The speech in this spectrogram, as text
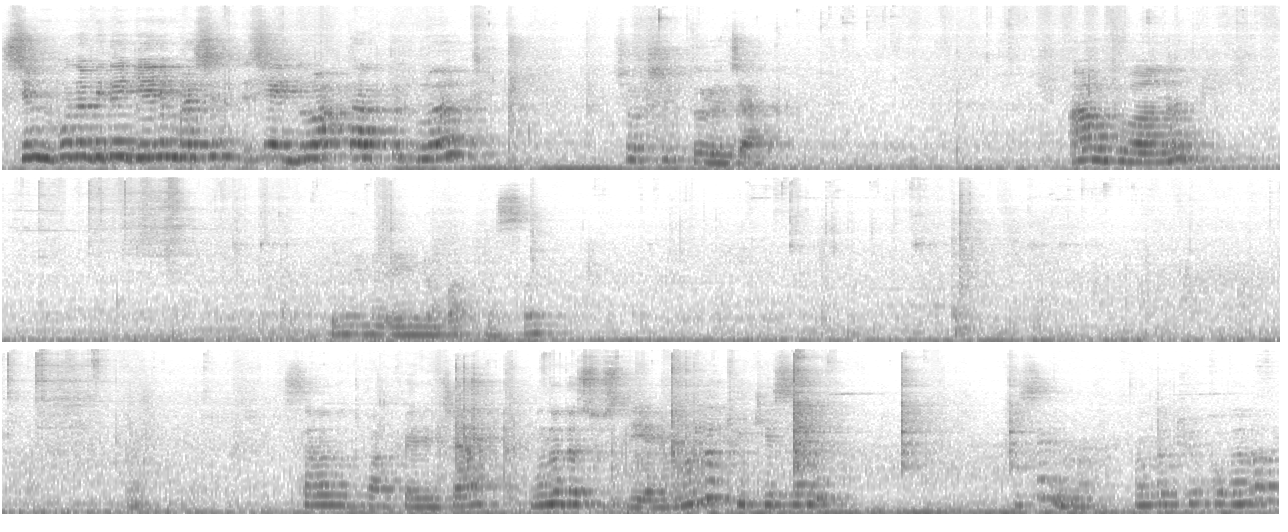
Şimdi buna bir de gelin başı şey duvak taktık mı çok şık duracak. Al duvanı. Yine de eline bakmasın. Sana da duvak vereceğim. Bunu da süsleyelim. Bunu da tüy keselim. Keselim mi? Bunu da tüy kullanalım.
